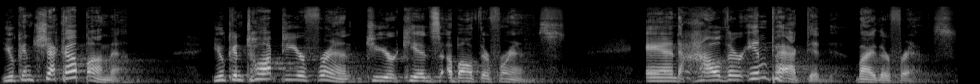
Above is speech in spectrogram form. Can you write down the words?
You can check up on them. You can talk to your friend, to your kids about their friends and how they're impacted by their friends.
